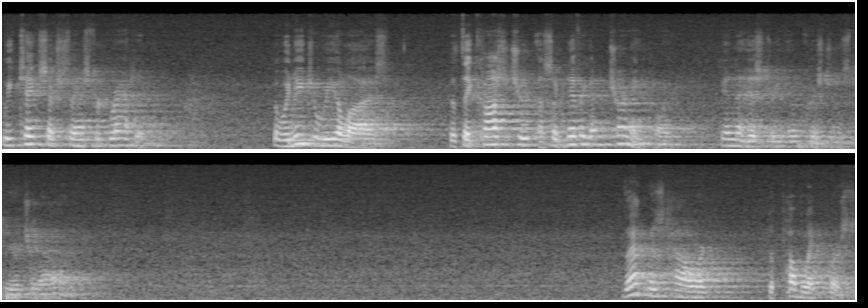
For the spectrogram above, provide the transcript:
we take such things for granted. But we need to realize that they constitute a significant turning point in the history of Christian spirituality. That was Howard, the public person.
